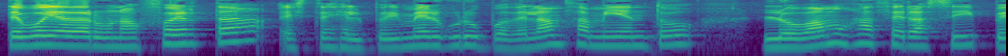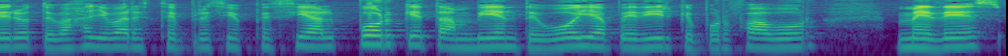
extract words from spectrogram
te voy a dar una oferta, este es el primer grupo de lanzamiento, lo vamos a hacer así, pero te vas a llevar este precio especial porque también te voy a pedir que por favor me des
